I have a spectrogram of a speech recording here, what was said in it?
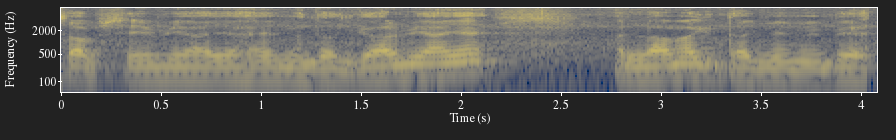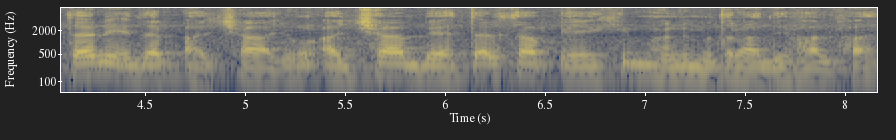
سب سے بھی آیا ہے، مددگار بھی آیا ہے۔ علامہ کے ترجمے میں بہتر ادھر اچھا جو اچھا بہتر سب ایک ہی معنی مترادف الفاظ۔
